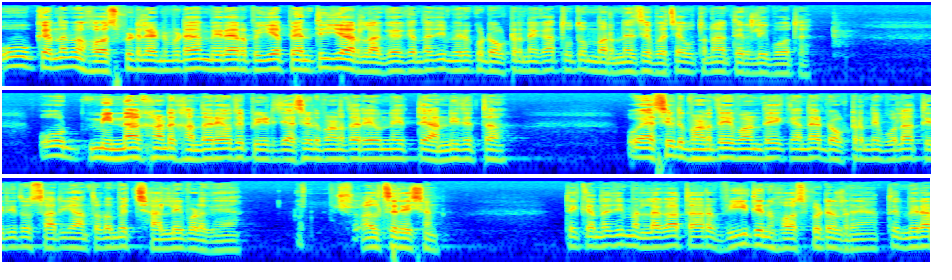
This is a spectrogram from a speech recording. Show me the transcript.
ਉਹ ਕਹਿੰਦਾ ਮੈਂ ਹਸਪੀਟਲ ਐਡਮਿਟ ਆ ਮੇਰਾ ਰੁਪਈਆ 35000 ਲੱਗ ਗਿਆ। ਕਹਿੰਦਾ ਜੀ ਮੇਰੇ ਕੋ ਡਾਕਟਰ ਨੇ ਕਹਾ ਤੂੰ ਤਾਂ ਮਰਨੇ ਸੇ ਬਚਾ ਉਤਨਾ ਤੇਰੇ ਲਈ ਬਹੁਤ ਹੈ। ਉਹ ਮਹੀਨਾ ਖੰਡ ਖਾਂਦਾ ਰਿਹਾ ਉਹਦੇ ਪੇਟ 'ਚ ਐਸਿਡ ਬਣਦਾ ਰਿਹਾ ਉਹਨੇ ਧਿਆਨ ਨਹੀਂ ਦਿੱਤਾ। ਉਹ ਐਸਿਡ ਬਣਦੇ ਬਣਦੇ ਕਹਿੰਦਾ ਡਾਕਟਰ ਨੇ ਬੋਲਾ ਤੇਰੀ ਤਾਂ ਸਾਰੀ ਆਂਤੜੋਂ ਵਿੱਚ ਛਾਲੇ ਪੜ ਗਏ ਆ ਅਲਸਰੇਸ਼ਨ ਤੇ ਕਹਿੰਦਾ ਜੀ ਮੈਂ ਲਗਾਤਾਰ 20 ਦਿਨ ਹਸਪੀਟਲ ਰਿਹਾ ਤੇ ਮੇਰਾ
